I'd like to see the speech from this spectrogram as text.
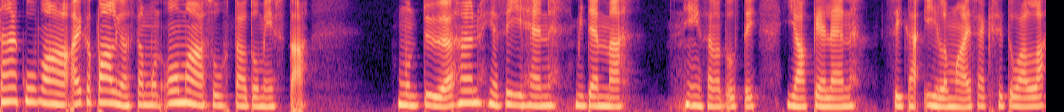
tämä kuvaa aika paljon sitä mun omaa suhtautumista mun työhön ja siihen, miten mä niin sanotusti jakelen sitä ilmaiseksi tuolla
